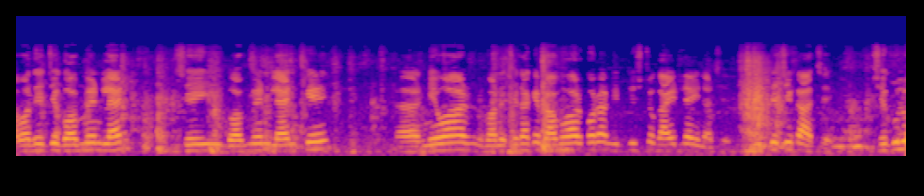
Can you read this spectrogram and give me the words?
আমাদের যে গভর্নমেন্ট ল্যান্ড সেই গভর্নমেন্ট ল্যান্ডকে নেওয়ার মানে সেটাকে ব্যবহার করার নির্দিষ্ট গাইডলাইন আছে, নির্দেশিকা আছে। সেগুলো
